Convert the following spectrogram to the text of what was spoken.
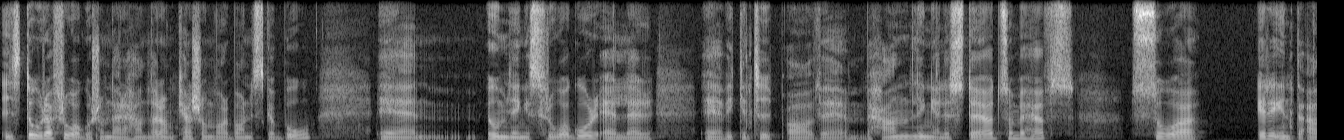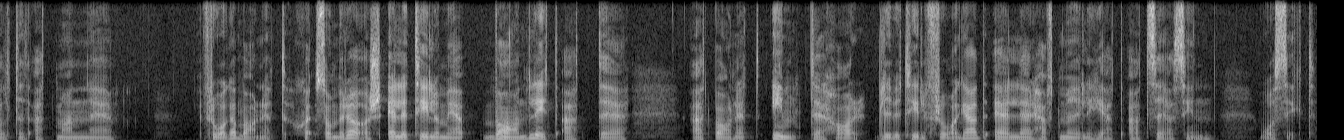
i stora frågor som det här handlar om, kanske om var barnet ska bo, eh, umgängesfrågor eller eh, vilken typ av eh, behandling eller stöd som behövs, så är det inte alltid att man eh, frågar barnet som berörs. Eller till och med vanligt att, eh, att barnet inte har blivit tillfrågad eller haft möjlighet att säga sin åsikt.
